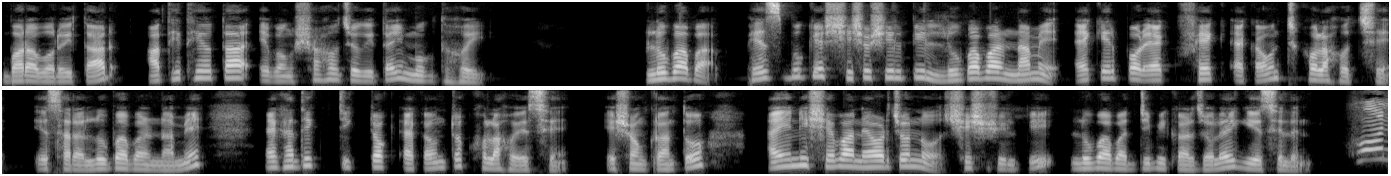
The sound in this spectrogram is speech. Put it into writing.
বরাবরই তার আতিথেয়তা এবং সহযোগিতায় মুগ্ধ হই। লুবাবা, ফেসবুকে শিশুশিল্পী লুবাবার নামে একের পর এক ফেক অ্যাকাউন্ট খোলা হচ্ছে। এছাড়া লুবাবার নামে একাধিক টিকটক অ্যাকাউন্টও খোলা হয়েছে। এ সংক্রান্ত আইনি সেবা নেওয়ার জন্য শিশুশিল্পী লুবাবা ডিবি কার্যালয়ে গিয়েছিলেন। Hon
